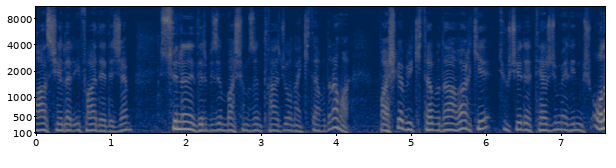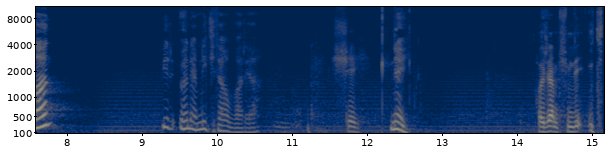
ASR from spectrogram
bazı şeyler ifade edeceğim. Sünenidir bizim başımızın tacı olan kitabıdır ama başka bir kitabı daha var ki Türkçe'de tercüme edilmiş olan bir önemli kitabı var ya. Şey. Ney? Hocam şimdi iki,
